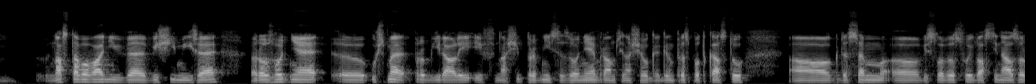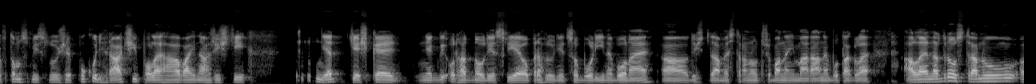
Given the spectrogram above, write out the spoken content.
nastavování ve vyšší míře. Rozhodně uh, už jsme probírali i v naší první sezóně v rámci našeho Gegenpress podcastu, uh, kde jsem uh, vyslovil svůj vlastní názor v tom smyslu, že pokud hráči poléhávají na hřišti, je těžké někdy odhadnout, jestli je opravdu něco bolí nebo ne, a když dáme stranou třeba Neymara nebo takhle. Ale na druhou stranu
